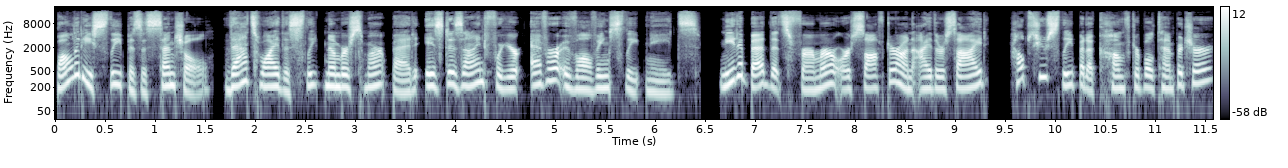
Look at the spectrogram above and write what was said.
Quality sleep is essential. That's why the Sleep Number Smart Bed is designed for your ever evolving sleep needs. Need a bed that's firmer or softer on either side? Helps you sleep at a comfortable temperature?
